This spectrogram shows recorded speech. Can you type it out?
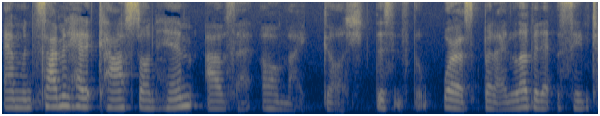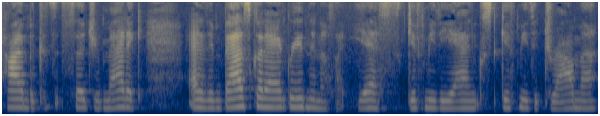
And when Simon had it cast on him, I was like, oh my gosh, this is the worst, but I love it at the same time because it's so dramatic. And then Baz got angry, and then I was like, yes, give me the angst, give me the drama.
